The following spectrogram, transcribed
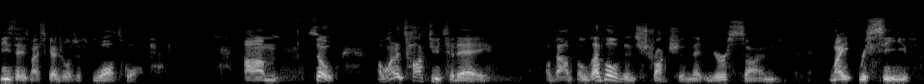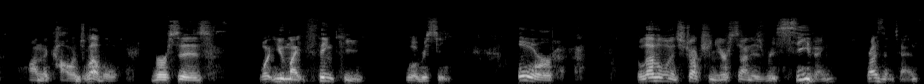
these days, my schedule is just wall to wall packed. Um, so I want to talk to you today about the level of instruction that your son might receive on the college level versus what you might think he will receive, or the level of instruction your son is receiving, present tense,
